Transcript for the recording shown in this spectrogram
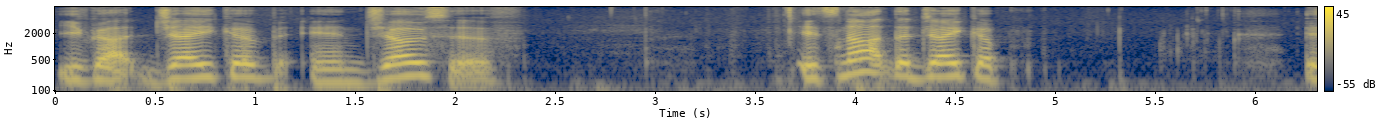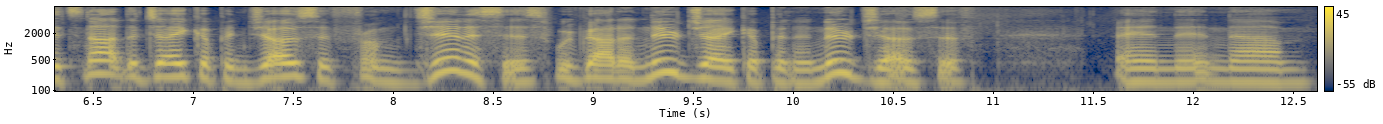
you've got Jacob and Joseph. It's not the Jacob it's not the Jacob and Joseph from Genesis. We've got a new Jacob and a new Joseph. And then, um,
